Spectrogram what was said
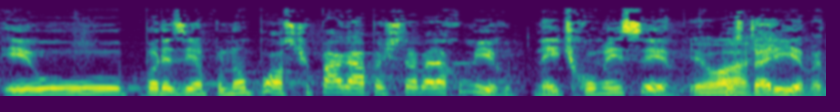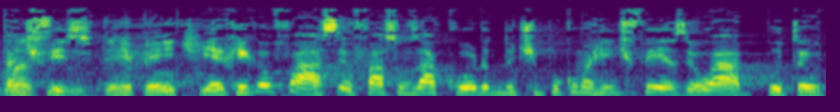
Eu, por exemplo, não posso te pagar para te trabalhar comigo, nem te convencer. Eu Gostaria, acho, mas tá mas difícil. De repente? E aí o que que eu faço? Eu faço uns acordos do tipo como a gente fez. Eu, ah, puta, eu,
